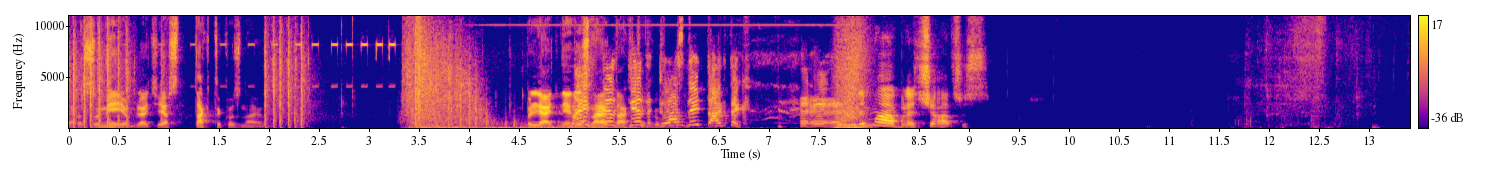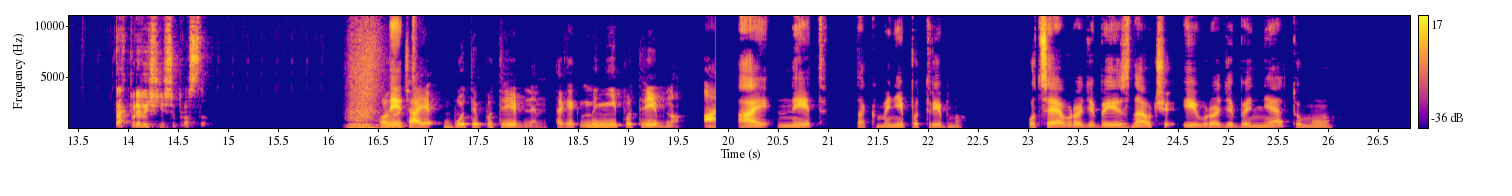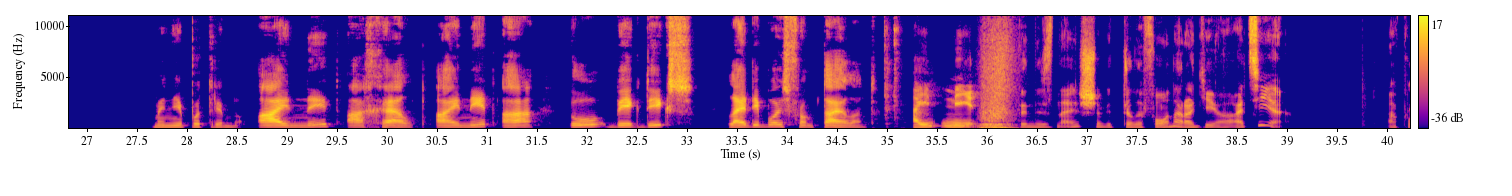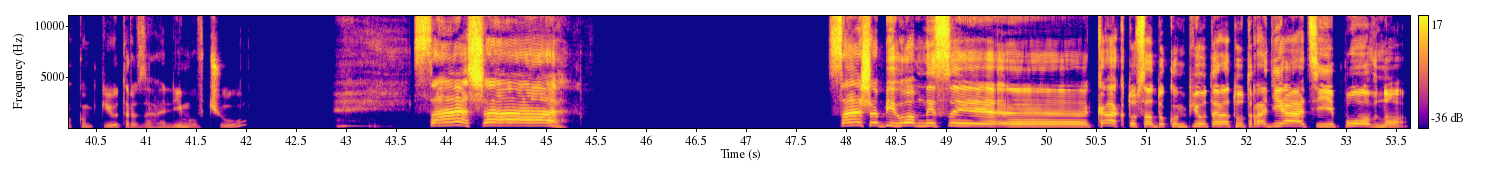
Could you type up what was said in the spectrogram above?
Я розумію, блядь, я ж тактику знаю. Блядь, ні, не знаю тактику. класний тактик. Нема, блядь, чат, щось. Так привичніше просто. Означає бути потрібним, так як мені потрібно. I need. Так, мені потрібно. Оце я вроді би і знав, чи і вроді би ні, тому. Мені потрібно. I need a help. I need a two big dicks ladyboys from Thailand. I need. Ти не знаєш, що від телефона радіація? А про комп'ютер взагалі мовчу? Саша! Саша, бігом неси е, кактуса до комп'ютера, тут радіації повно.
